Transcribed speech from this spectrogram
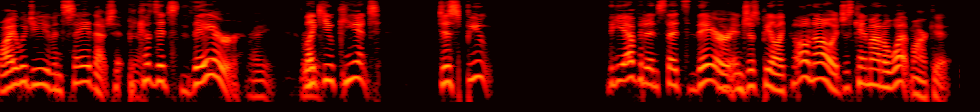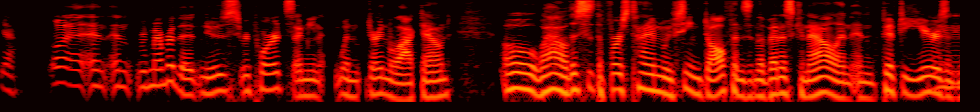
Why would you even say that shit? Yeah. Because it's there. Right. Like you can't dispute the evidence that's there Yeah. and just be like, "Oh no, it just came out of wet market." Well, and and remember the news reports? I mean, when during the lockdown, oh wow, this is the first time we've seen dolphins in the Venice Canal in, in 50 years, and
